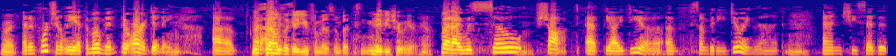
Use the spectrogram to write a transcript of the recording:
Right. And unfortunately, at the moment, there aren't any. Uh, It sounds was- like a euphemism, but maybe true here. Yeah. but I was so Mm-hmm. shocked at the idea of somebody doing that. Mhm. And she said that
